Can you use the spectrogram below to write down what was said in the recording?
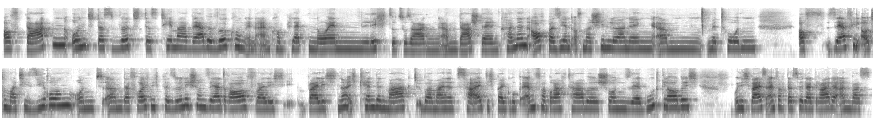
auf Daten und das wird das Thema Werbewirkung in einem komplett neuen Licht sozusagen ähm, darstellen können, auch basierend auf Machine Learning ähm, Methoden, auf sehr viel Automatisierung und ähm, da freue ich mich persönlich schon sehr drauf, weil ich, weil ich, ne, ich kenne den Markt über meine Zeit, die ich bei Group M verbracht habe, schon sehr gut, glaube ich. Und ich weiß einfach, dass wir da gerade an was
